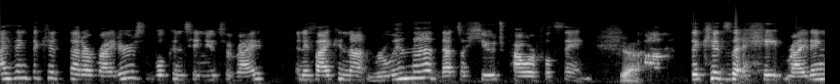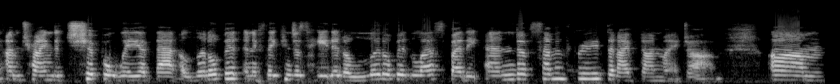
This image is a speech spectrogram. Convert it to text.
I think the kids that are writers will continue to write, and if I cannot ruin that, that's a huge, powerful thing. Yeah. Um, the kids that hate writing, I'm trying to chip away at that a little bit, and if they can just hate it a little bit less by the end of seventh grade, then I've done my job. Um,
